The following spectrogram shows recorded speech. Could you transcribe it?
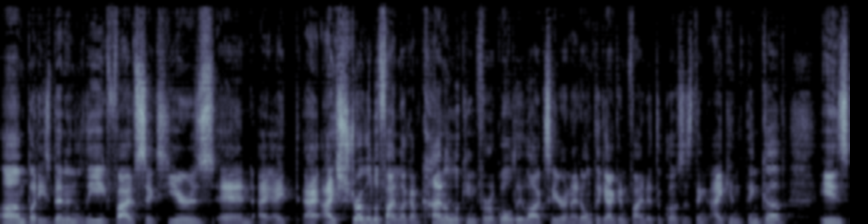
Um, but he's been in the league five, six years, and I I, I struggle to find like I'm kind of looking for a Goldilocks here, and I don't think I can find it. The closest thing I can think of is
